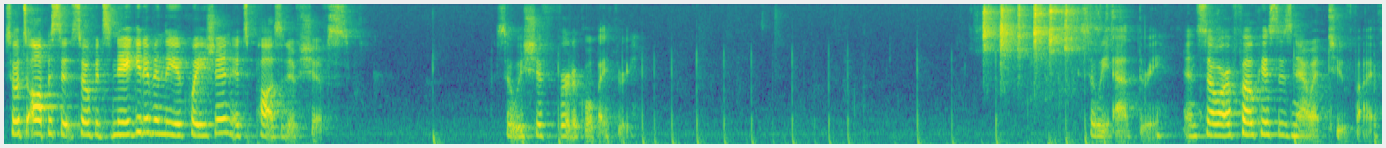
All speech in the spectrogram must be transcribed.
So it's opposite. So if it's negative in the equation, it's positive shifts. So we shift vertical by three. So we add 3. And so our focus is now at 2, 5.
